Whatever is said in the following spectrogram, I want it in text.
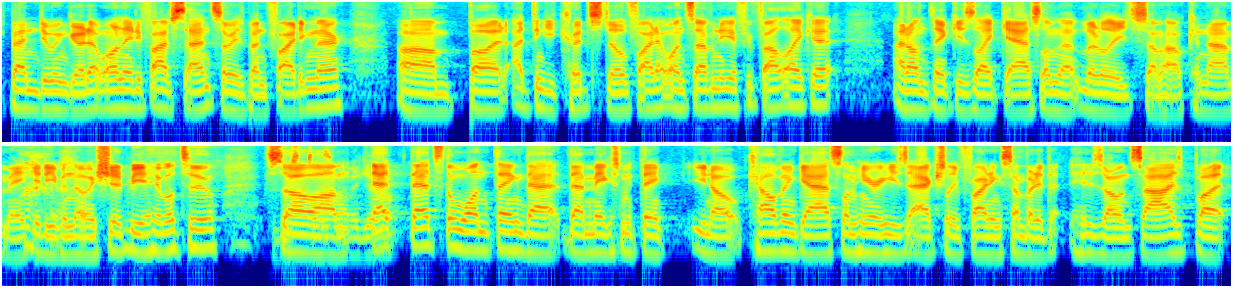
been doing good at 185 cents, so he's been fighting there. Um, but I think he could still fight at 170 if he felt like it. I don't think he's like Gastelum that literally somehow cannot make it, even though he should be able to. So um, that up. that's the one thing that that makes me think, you know, Calvin Gastelum here, he's actually fighting somebody that his own size, but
